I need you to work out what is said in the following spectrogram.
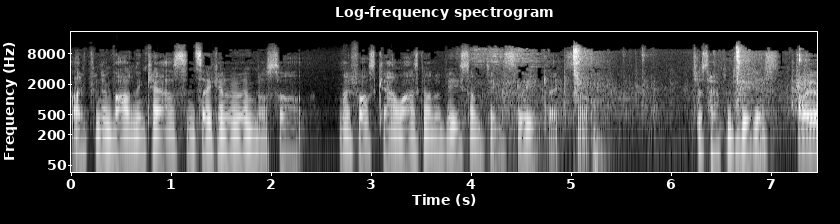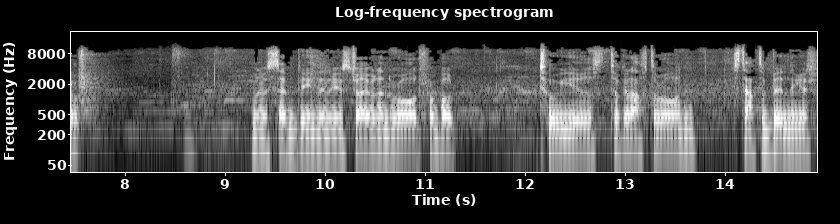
I've been involved in cars since I can remember, so my first car was going to be something sweet, like so. Just happened to be this. When I was 17, then I used to drive it on the road for about two years. Took it off the road and started building it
